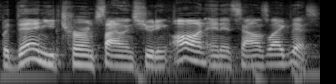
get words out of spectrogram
But then you turn silent shooting on and it sounds like this.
